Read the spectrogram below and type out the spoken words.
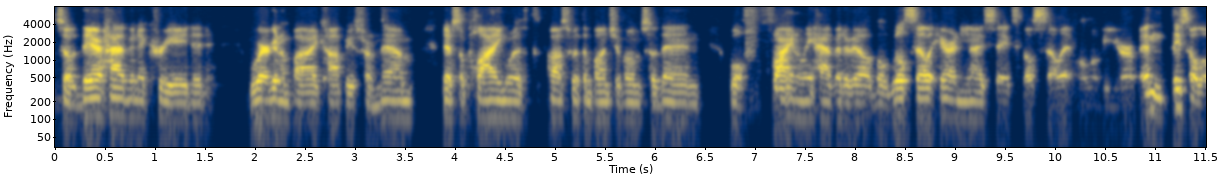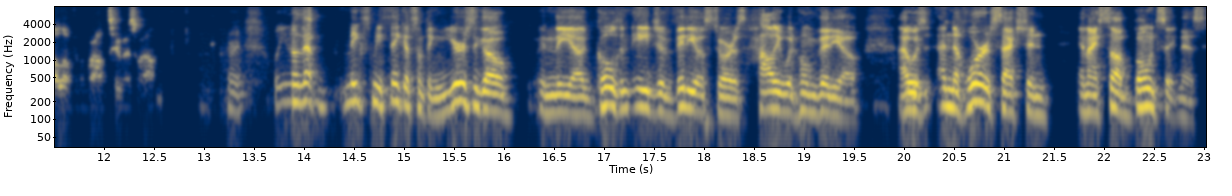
So they're having it created. We're going to buy copies from them. They're supplying with us with a bunch of them. So then we'll finally have it available. We'll sell it here in the United States. They'll sell it all over Europe, and they sell all over the world too as well. Right. Well, you know, that makes me think of something. Years ago, in the uh, golden age of video stores, Hollywood Home Video, I was in the horror section and I saw Bone Sickness.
